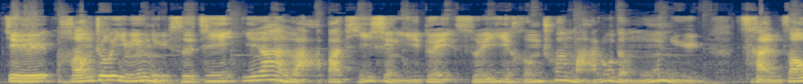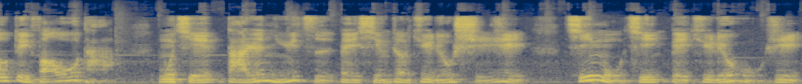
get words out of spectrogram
近日，杭州一名女司机因按喇叭提醒一对随意横穿马路的母女，惨遭对方殴打。目前，打人女子被行政拘留十日，其母亲被拘留五日。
